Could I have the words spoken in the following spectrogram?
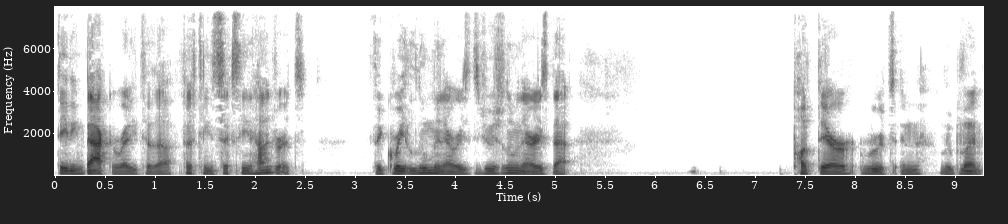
dating back already to the 15, 1600s. The great luminaries, the Jewish luminaries that put their roots in Lublin.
